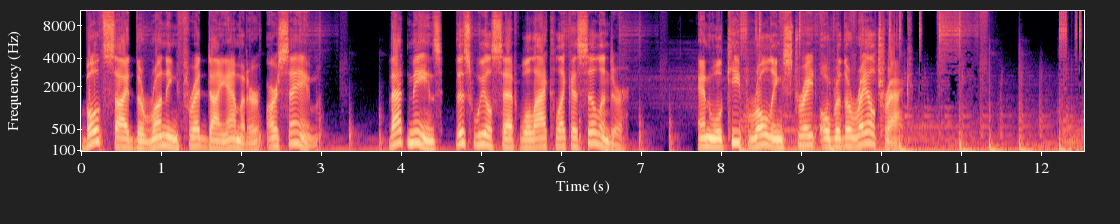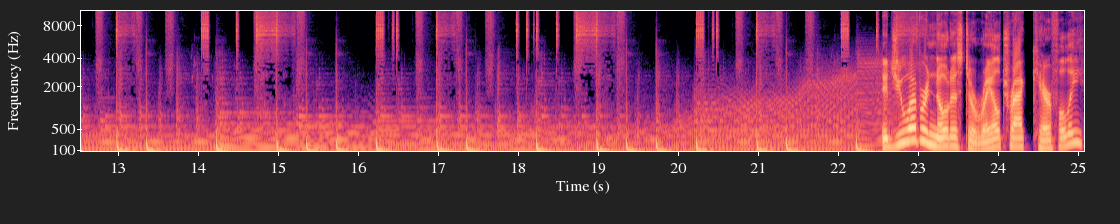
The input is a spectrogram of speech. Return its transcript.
Both side the running thread diameter are same. That means this wheel set will act like a cylinder and will keep rolling straight over the rail track. Did you ever notice a rail track carefully?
